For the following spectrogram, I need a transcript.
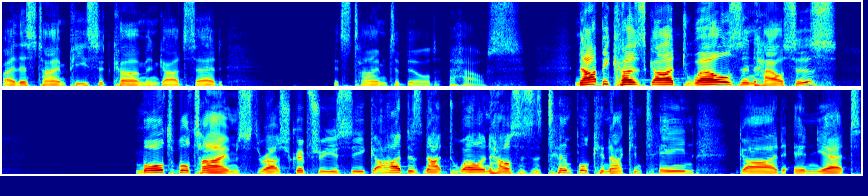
By this time, peace had come, and God said, It's time to build a house. Not because God dwells in houses, Multiple times throughout Scripture, you see God does not dwell in houses. The temple cannot contain God, and yet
